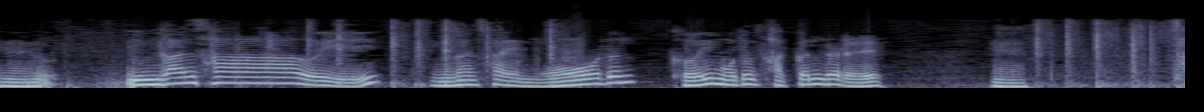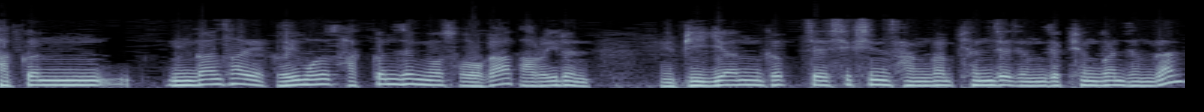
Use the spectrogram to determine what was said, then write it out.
예, 인간사의 인간사의 모든 거의 모든 사건들을 예, 사건 인간사의 거의 모든 사건적 요소가 바로 이런 예, 비견, 급제, 식신, 상관, 편제, 정제, 편관, 정관,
